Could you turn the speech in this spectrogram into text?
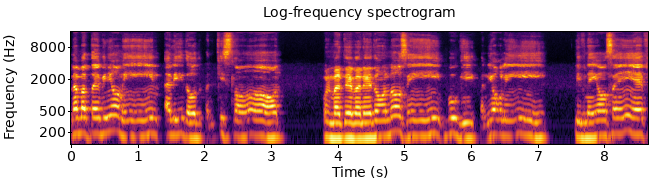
למטה בנימין, אלידוד בן כסלון, ולמטה בני דון נוסי, בוגי בן יורלי, לבני יוסף,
